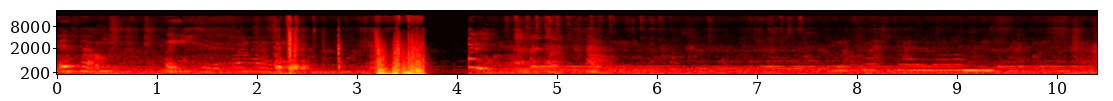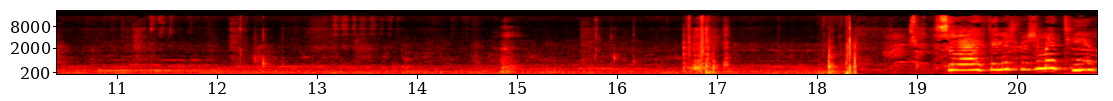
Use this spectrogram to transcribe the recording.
Go. Wait. So I finished brushing my teeth.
